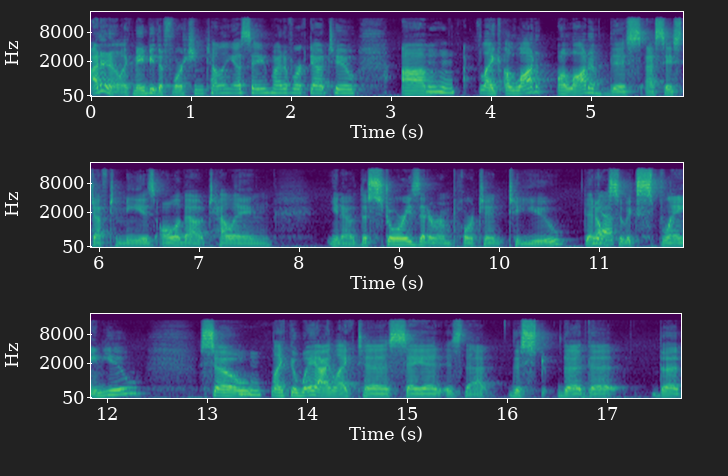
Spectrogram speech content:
I don't know, like maybe the fortune telling essay might have worked out too. Um, mm-hmm. Like a lot, a lot of this essay stuff to me is all about telling, you know, the stories that are important to you that yeah. also explain you. So, mm-hmm. like the way I like to say it is that this the the the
